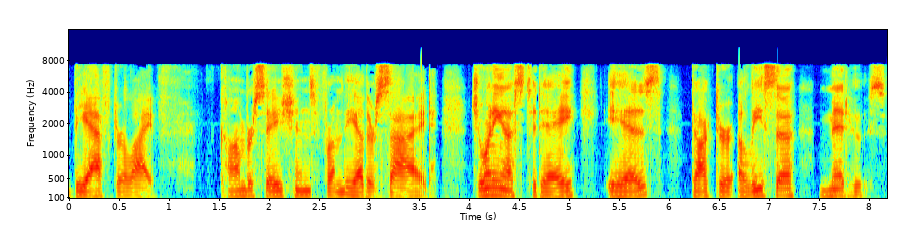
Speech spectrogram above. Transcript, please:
the afterlife. Conversations from the other side. Joining us today is Dr. Elisa Medhus,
